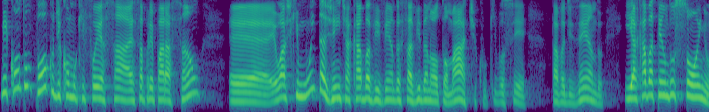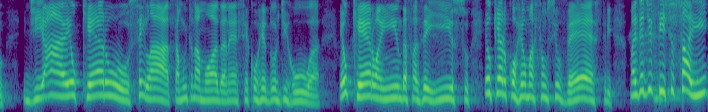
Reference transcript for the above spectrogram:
Me conta um pouco de como que foi essa, essa preparação. É, eu acho que muita gente acaba vivendo essa vida no automático, que você estava dizendo, e acaba tendo o sonho de, ah, eu quero, sei lá, tá muito na moda, né, ser corredor de rua. Eu quero ainda fazer isso, eu quero correr uma São Silvestre, mas é difícil sair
